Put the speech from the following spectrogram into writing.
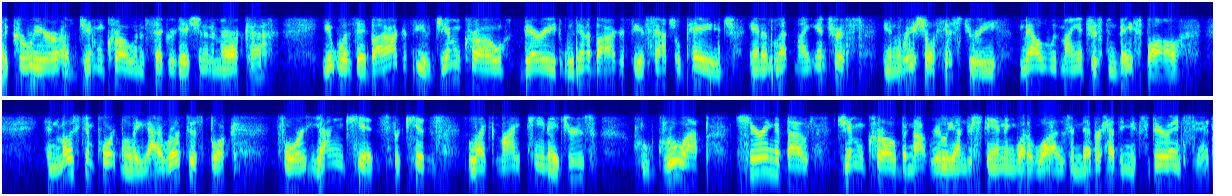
the career of Jim Crow and of segregation in America, it was a biography of Jim Crow buried within a biography of Satchel Paige, and it let my interest in racial history meld with my interest in baseball. And most importantly, I wrote this book for young kids, for kids like my teenagers who grew up hearing about Jim Crow but not really understanding what it was and never having experienced it.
